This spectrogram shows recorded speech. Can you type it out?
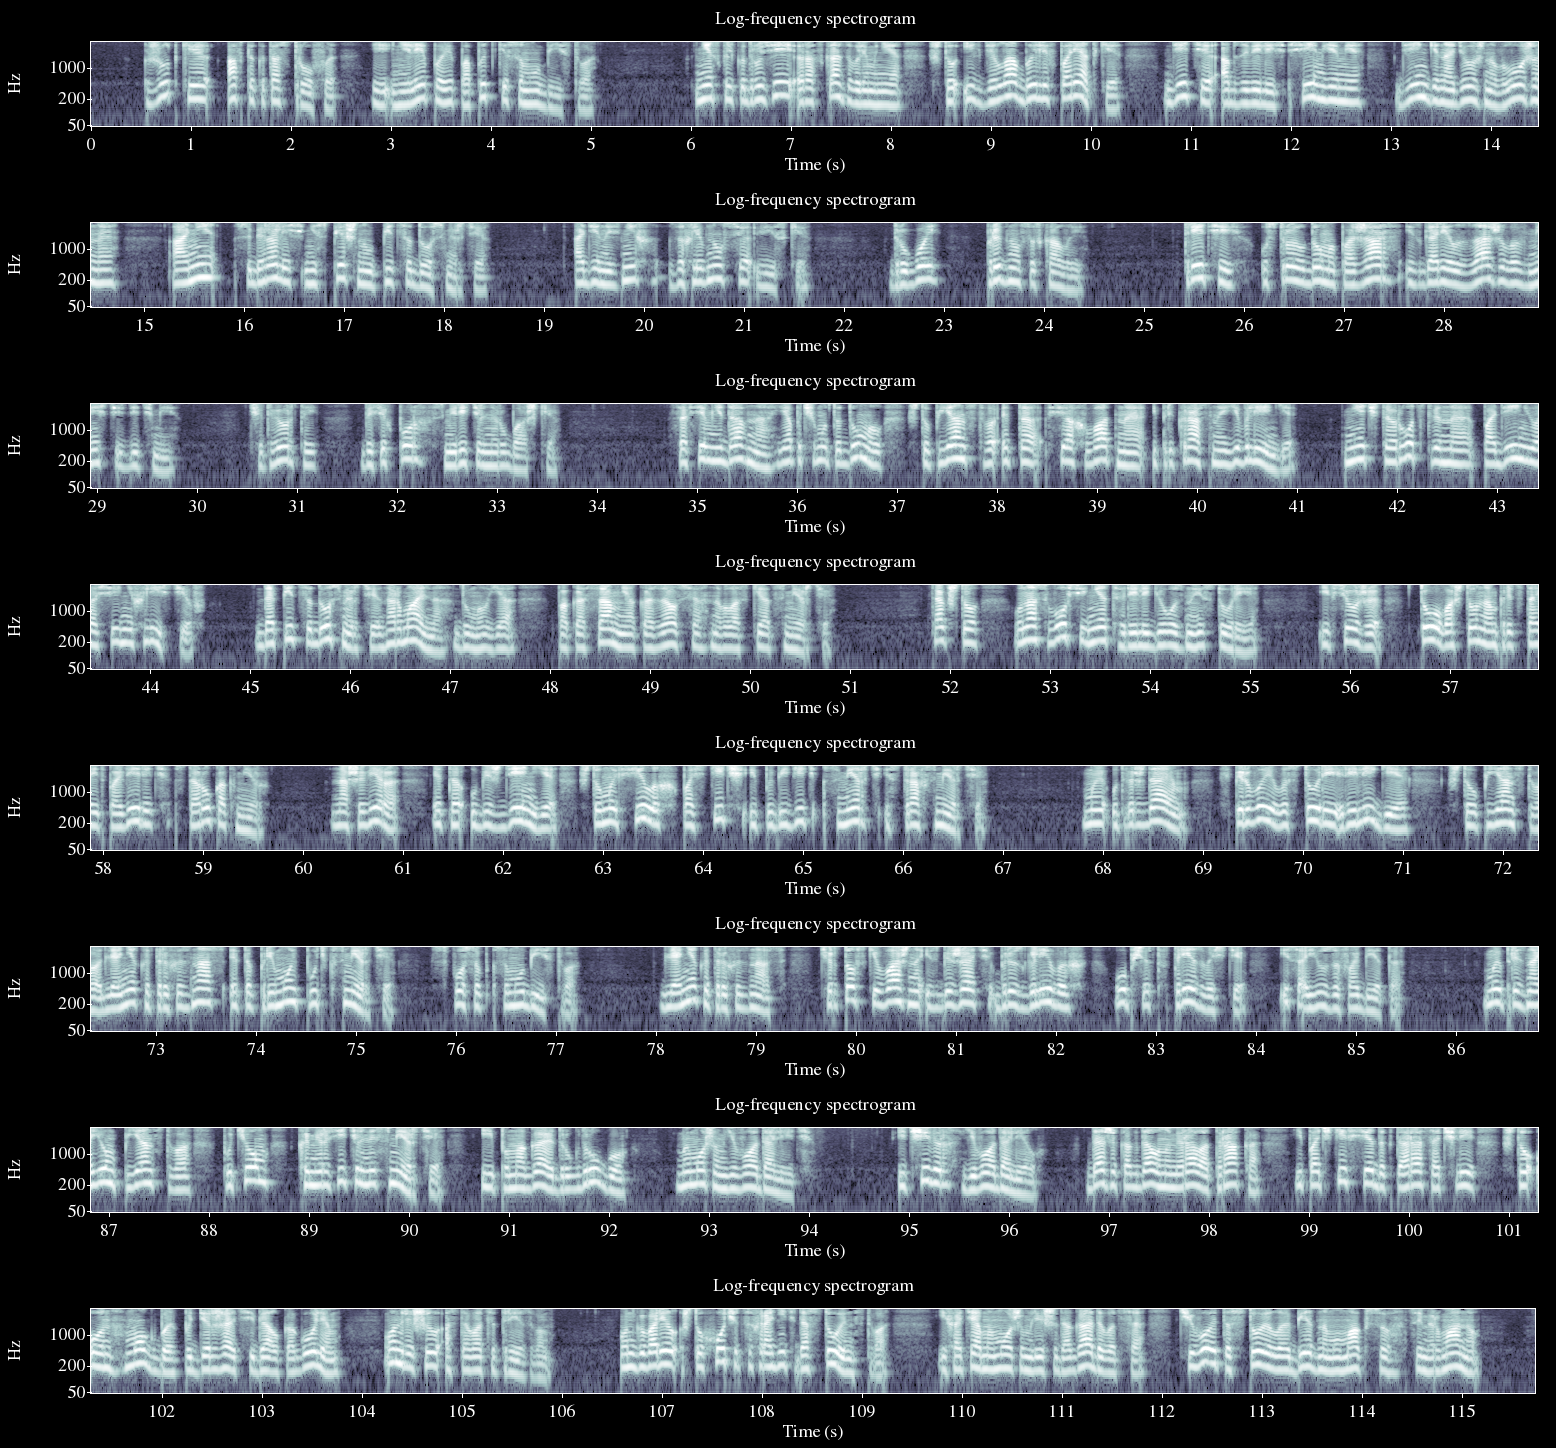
жуткие автокатастрофы и нелепые попытки самоубийства. Несколько друзей рассказывали мне, что их дела были в порядке, дети обзавелись семьями, деньги надежно вложены, а они собирались неспешно упиться до смерти. Один из них захлебнулся виски, другой прыгнул со скалы. Третий устроил дома пожар и сгорел заживо вместе с детьми. Четвертый до сих пор в смирительной рубашке. Совсем недавно я почему-то думал, что пьянство — это всеохватное и прекрасное явление, нечто родственное падению осенних листьев. Допиться до смерти нормально, думал я, пока сам не оказался на волоске от смерти. Так что у нас вовсе нет религиозной истории — и все же то, во что нам предстоит поверить, старо как мир. Наша вера — это убеждение, что мы в силах постичь и победить смерть и страх смерти. Мы утверждаем впервые в истории религии, что пьянство для некоторых из нас — это прямой путь к смерти, способ самоубийства. Для некоторых из нас чертовски важно избежать брюзгливых обществ трезвости и союзов обета — мы признаем пьянство путем к омерзительной смерти, и, помогая друг другу, мы можем его одолеть. И Чивер его одолел. Даже когда он умирал от рака, и почти все доктора сочли, что он мог бы поддержать себя алкоголем, он решил оставаться трезвым. Он говорил, что хочет сохранить достоинство, и хотя мы можем лишь догадываться, чего это стоило бедному Максу Циммерману,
